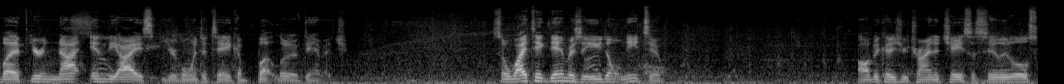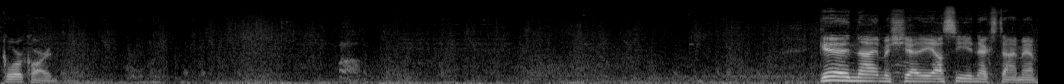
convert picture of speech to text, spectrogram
but if you're not in the ice, you're going to take a buttload of damage. So why take damage that you don't need to? All because you're trying to chase a silly little scorecard. Good night, Machete. I'll see you next time, man.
